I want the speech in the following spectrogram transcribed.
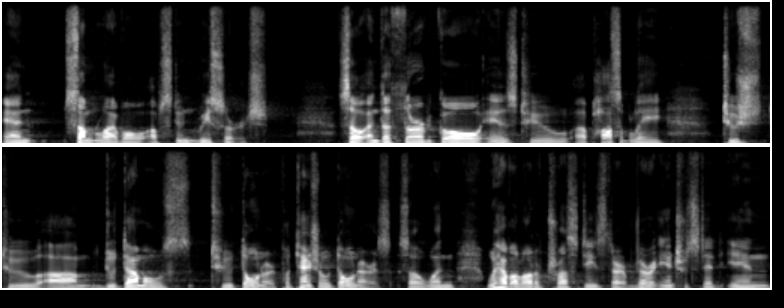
and some level of student research. So, and the third goal is to uh, possibly to, to um, do demos to donors, potential donors. So when we have a lot of trustees that are very interested in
